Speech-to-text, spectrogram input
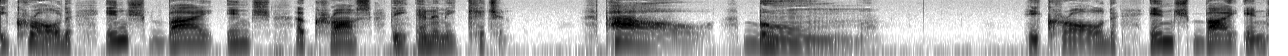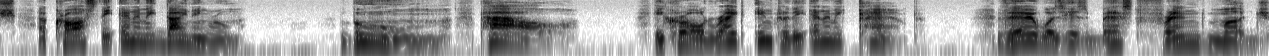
He crawled inch by inch across the enemy kitchen. Pow! Boom! He crawled inch by inch across the enemy dining room. Boom! Pow! He crawled right into the enemy camp. There was his best friend Mudge,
